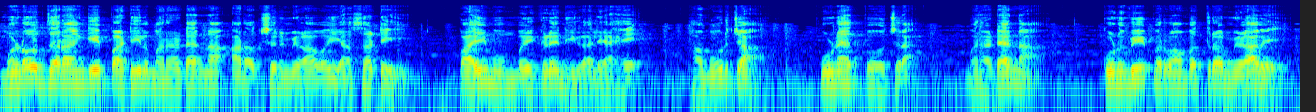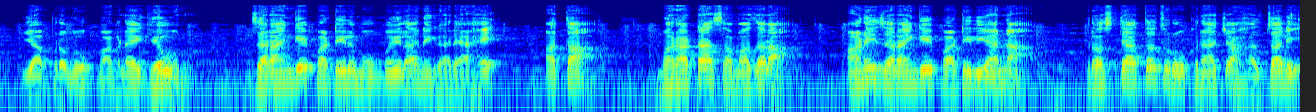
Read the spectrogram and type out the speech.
मनोज जरांगे पाटील मराठ्यांना आरक्षण मिळावं यासाठी पायी मुंबईकडे निघाले आहे. हा मोर्चा पुण्यात पोहोचला मराठ्यांना कुणबी प्रमाणपत्र मिळावे या प्रमुख मागण्या घेऊन जरांगे पाटील मुंबईला निघाले आहे. आता मराठा समाजाला आणि जरांगे पाटील यांना रस्त्यातच रोखण्याच्या हालचाली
